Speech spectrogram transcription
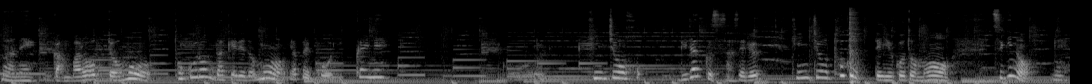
まあね頑張ろうって思うところだけれどもやっぱりこう一回ね緊張をリラックスさせる緊張を解くっていうことも次のね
